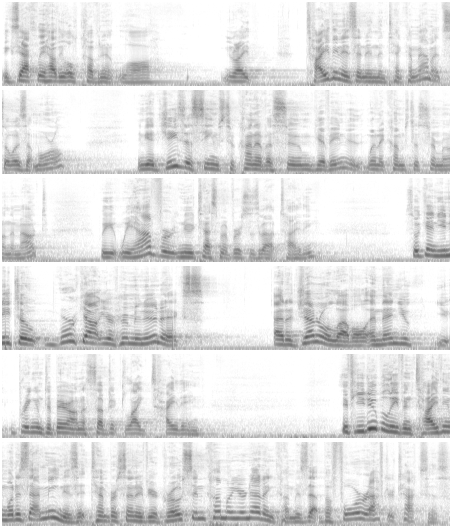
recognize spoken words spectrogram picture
exactly how the Old Covenant law, right? Tithing isn't in the Ten Commandments, so is it moral? And yet Jesus seems to kind of assume giving when it comes to Sermon on the Mount. We, we have New Testament verses about tithing. So again, you need to work out your hermeneutics at a general level, and then you, you bring them to bear on a subject like tithing. If you do believe in tithing, what does that mean? Is it 10% of your gross income or your net income? Is that before or after taxes?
